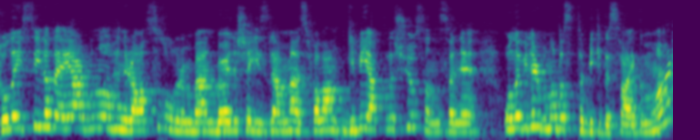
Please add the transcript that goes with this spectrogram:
Dolayısıyla da eğer bunu hani rahatsız olurum ben böyle şey izlenmez falan gibi yaklaşıyorsanız hani olabilir buna da tabii ki de saygım var.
